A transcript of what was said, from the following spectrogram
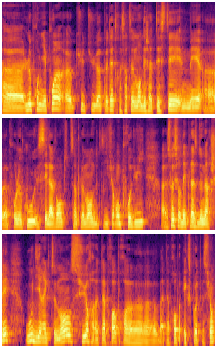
euh, le premier point euh, que tu as peut-être certainement déjà testé, mais euh, bah, pour le coup, c'est la vente tout simplement de différents produits, soit sur des places de marché ou directement sur ta propre, bah, ta propre exploitation.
